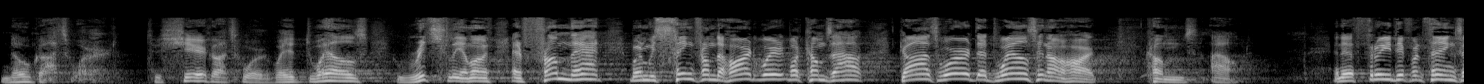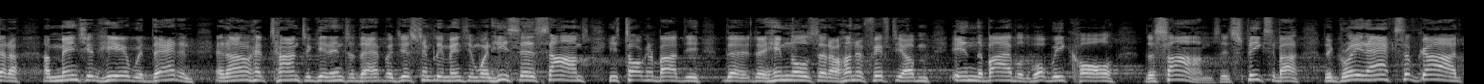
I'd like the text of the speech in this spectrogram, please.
know God's Word, to share God's Word, where it dwells richly among us. And from that, when we sing from the heart, where, what comes out? God's Word that dwells in our heart comes out. And there are three different things that are, are, mentioned here with that, and, and I don't have time to get into that, but just simply mention when he says Psalms, he's talking about the, the, the hymnals that are 150 of them in the Bible, what we call the Psalms. It speaks about the great acts of God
